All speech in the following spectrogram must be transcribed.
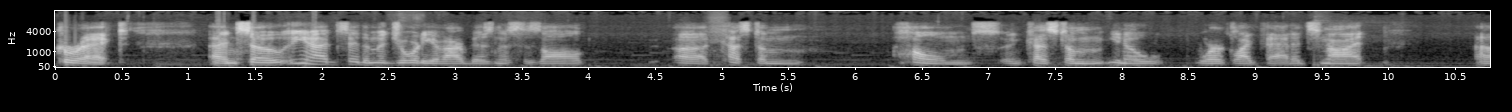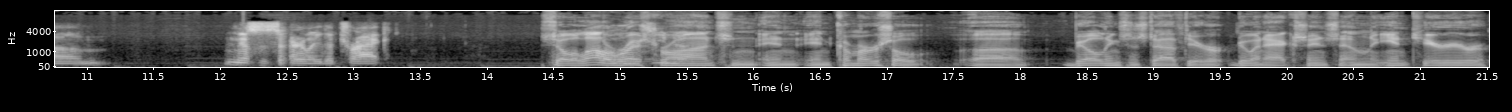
Correct. And so, you know, I'd say the majority of our business is all uh, custom homes and custom, you know, work like that. It's not um, necessarily the track. So a lot of Well, you know- restaurants and, and, and commercial uh, buildings and stuff, they're doing accents on the interior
